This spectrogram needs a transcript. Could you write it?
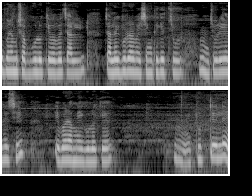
এবার আমি সবগুলো কীভাবে চাল, চালের গুঁড়ার মেশিন থেকে চুর চুরিয়ে এনেছি। এবার আমি এগুলোকে একটু তেলে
